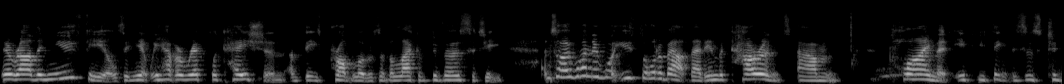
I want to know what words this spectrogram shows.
they're rather new fields, and yet we have a replication of these problems of a lack of diversity. And so I wondered what you thought about that in the current um, climate, if you think this is to,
